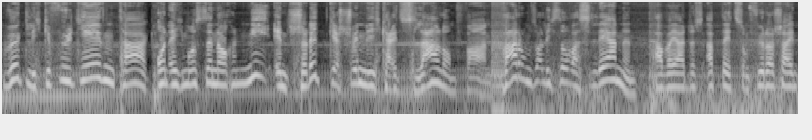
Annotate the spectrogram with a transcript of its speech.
wirklich gefühlt jeden Tag. Und ich musste noch nie in Schrittgeschwindigkeit Slalom fahren. Warum soll ich sowas lernen? Aber ja, das Update zum Führerschein.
